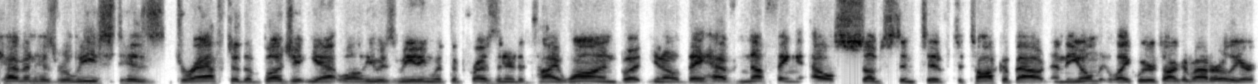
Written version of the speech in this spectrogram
Kevin has released his draft of the budget yet while he was meeting with the president of Taiwan, but you know they have nothing else substantive to talk about, and the only like we were talking about earlier,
